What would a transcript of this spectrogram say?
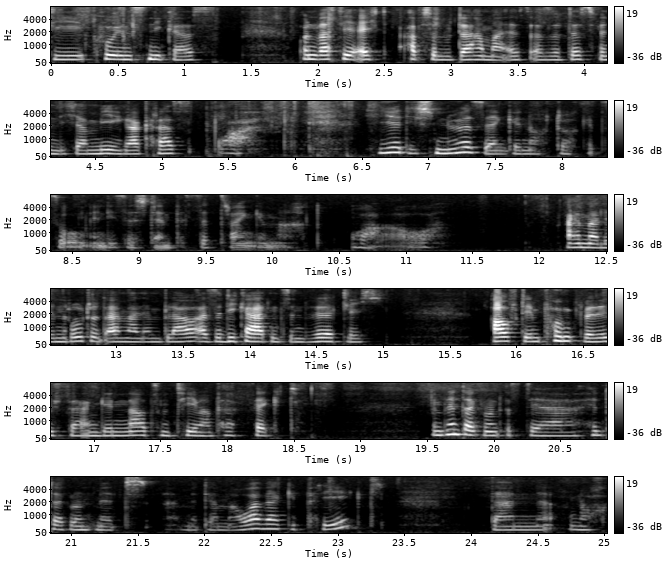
die coolen Sneakers. Und was hier echt absoluter Hammer ist, also das finde ich ja mega krass. Boah, hier die Schnürsenkel noch durchgezogen in dieses Stempelset reingemacht. Wow. Einmal in Rot und einmal in Blau. Also die Karten sind wirklich auf den Punkt, würde ich sagen, genau zum Thema, perfekt. Im Hintergrund ist der Hintergrund mit, mit der Mauerwerk geprägt. Dann noch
